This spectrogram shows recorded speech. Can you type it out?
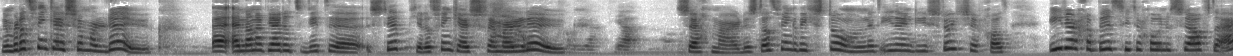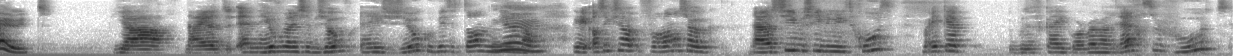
Nee, maar dat vind ik juist zomaar leuk. Eh, en dan heb jij dat witte stipje. Dat vind ik juist zomaar Geel. leuk. Oh ja, ja. Zeg maar. Dus dat vind ik een beetje stom. Net iedereen die een slotjes heeft gehad. Ieder gebit ziet er gewoon hetzelfde uit. Ja, nou ja, en heel veel mensen hebben zo, hey, zulke witte tanden. Ja. Oké, als ik zou veranderen, zou ik. Nou, dat zie je misschien nu niet goed. Maar ik heb. Ik moet even kijken hoor. Bij mijn rechtervoet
